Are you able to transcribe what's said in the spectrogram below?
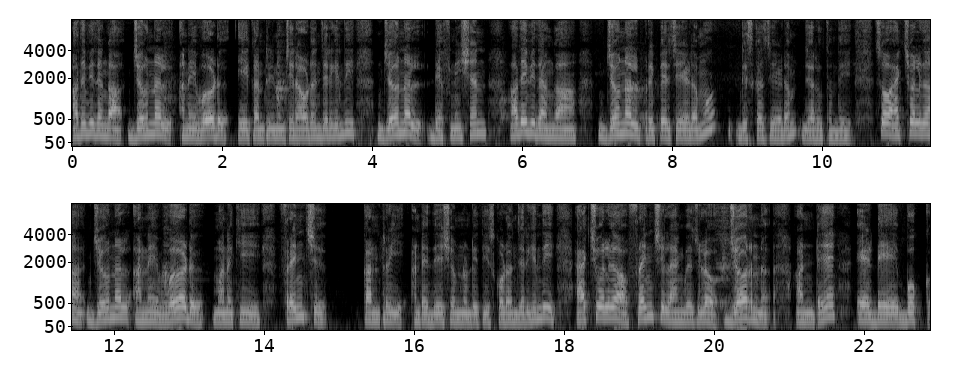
అదేవిధంగా జర్నల్ అనే వర్డ్ ఏ కంట్రీ నుంచి రావడం జరిగింది జర్నల్ డెఫినిషన్ అదేవిధంగా జర్నల్ ప్రిపేర్ చేయడము డిస్కస్ చేయడం జరుగుతుంది. సో యాక్చువల్గా జర్నల్ అనే వర్డ్ మనకి ఫ్రెంచ్ కంట్రీ అంటే దేశం నుండి తీసుకోవడం జరిగింది. యాక్చువల్గా ఫ్రెంచ్ లాంగ్వేజ్లో జర్న్ అంటే ఏ డే బుక్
